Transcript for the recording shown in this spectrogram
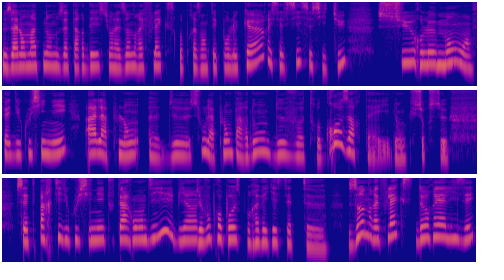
Nous allons maintenant nous attarder sur la zone réflexe représentée pour le cœur et celle-ci se situe sur le mont en fait du coussinet à l'aplomb euh, de sous l'aplomb pardon de votre gros orteil. Donc sur ce cette partie du coussinet tout arrondi, eh bien, je vous propose pour réveiller cette euh, zone réflexe de réaliser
